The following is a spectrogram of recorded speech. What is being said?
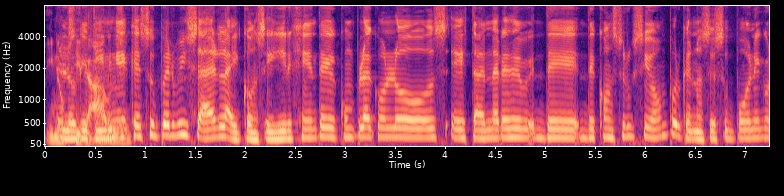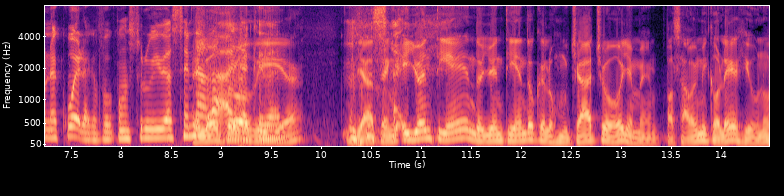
inoxidable. Lo que tienen es que supervisarla y conseguir gente que cumpla con los estándares de, construcción, porque no se supone que una escuela que fue construida hace nada. Otro día, ya y yo entiendo, yo entiendo que los muchachos, oye, me pasaba en mi colegio, uno,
